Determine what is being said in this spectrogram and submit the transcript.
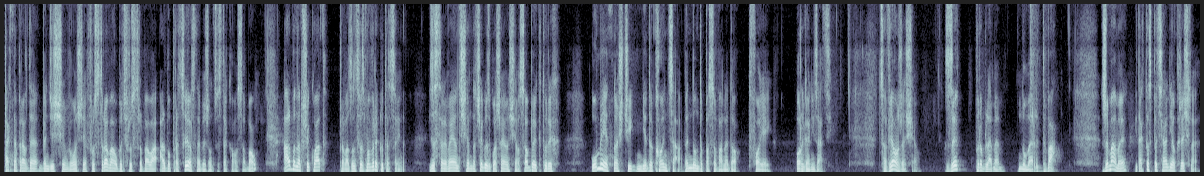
tak naprawdę będziesz się wyłącznie frustrował bądź frustrowała albo pracując na bieżąco z taką osobą, albo na przykład prowadząc rozmowy rekrutacyjne i zastanawiając się, dlaczego zgłaszają się osoby, których umiejętności nie do końca będą dopasowane do Twojej organizacji. Co wiąże się z problemem numer dwa. Że mamy, i tak to specjalnie określę,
